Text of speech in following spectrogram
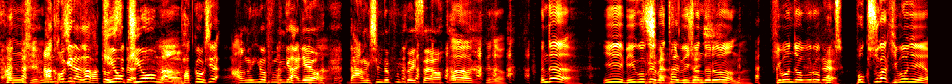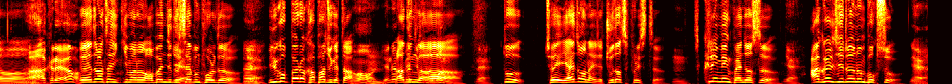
앙심. 아 거기다가 박근홍 귀여 씨는 귀여운 네. 마음. 박근홍 씨는 앙심만 품은 게 아니에요. 낭심도 품고 있어요. 아 그렇군요. 근데 이 미국의 메탈 뮤지션들은 기본적으로 네. 복수, 가 기본이에요. 아 그래요? 애들한테 인기 많은 Avenged 예. Sevenfold 네. 일곱 배로 갚아주겠다. 어, 음. 라든가. 네. 또 제 예전에 이제 Judas Priest, 음. Screaming Vengeance, 예. 악을 지르는 복수 예.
